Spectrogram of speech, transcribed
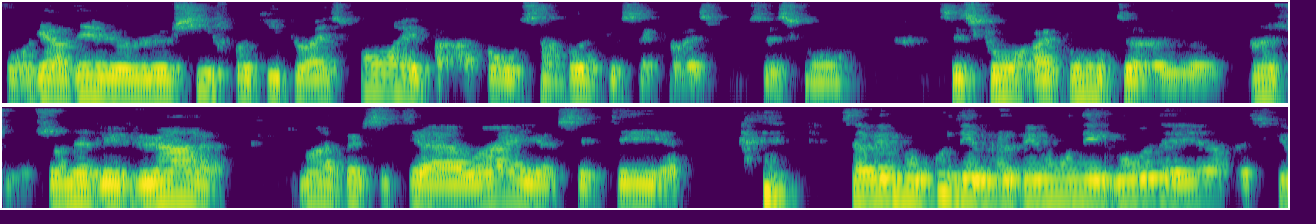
faut regarder le, le, chiffre qui correspond et par rapport au symbole que ça correspond. C'est ce qu'on, c'est ce qu'on raconte euh, un jour. J'en avais vu un, je me rappelle, c'était à Hawaï, c'était ça avait beaucoup développé mon ego d'ailleurs parce que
